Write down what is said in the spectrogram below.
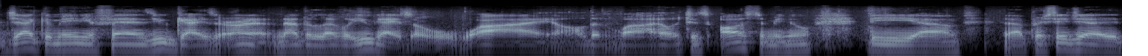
Wow, Jackamania fans, you guys are on another level. You guys are wild and wild, which is awesome. You know, the, um, the Persija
